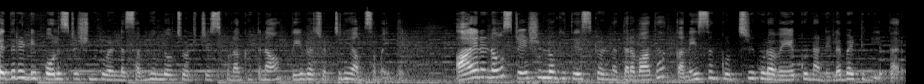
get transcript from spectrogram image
పెద్దిరెడ్డి పోలీస్ స్టేషన్కు వెళ్ళిన సమయంలో చోటు చేసుకున్న ఘటన తీవ్ర చర్చనీయాంశమైంది. ఆయనను స్టేషన్లోకి తీసుకెళ్ళిన తర్వాత కనీసం కుర్చీ కూడా వేయకుండా నిలబెట్టి నిలిపారు.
